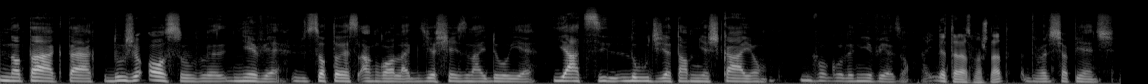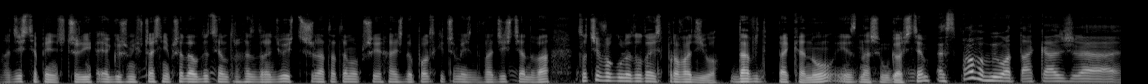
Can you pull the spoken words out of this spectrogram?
No tak, tak. Dużo osób e, nie wie, co to jest Angola, gdzie się znajduje, jacy ludzie tam mieszkają. W ogóle nie wiedzą. A ile teraz masz lat? 25. 25, czyli jak już mi wcześniej przed audycją trochę zdradziłeś, 3 lata temu przyjechałeś do Polski, czy miałeś 22. Co cię w ogóle tutaj sprowadziło? Dawid Pekenu jest naszym gościem. E, Sprawa była taka, że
